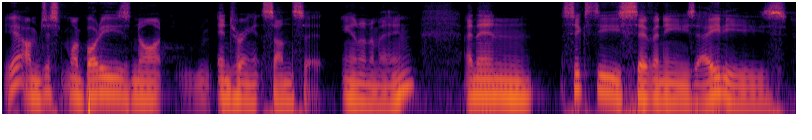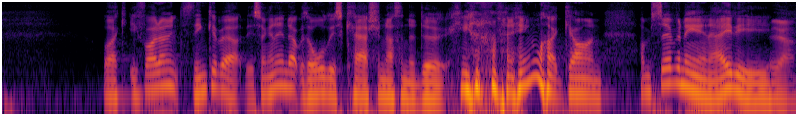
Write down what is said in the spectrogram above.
Yeah, I'm just my body's not entering its sunset. You know what I mean? And then 60s, 70s, 80s like if I don't think about this, I'm going to end up with all this cash and nothing to do. You know what I mean? Like going, I'm 70 and 80, Yeah.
